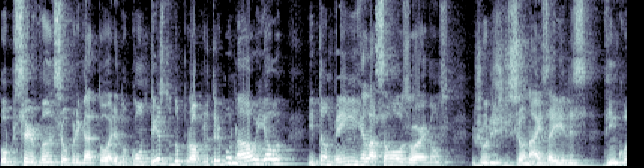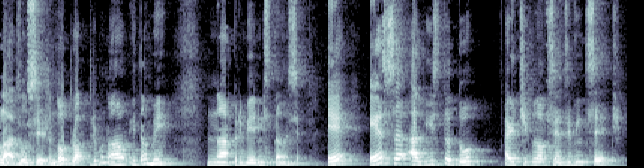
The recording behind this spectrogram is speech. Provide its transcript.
observância obrigatória no contexto do próprio tribunal e, ao, e também em relação aos órgãos jurisdicionais a eles vinculados, ou seja, no próprio tribunal e também na primeira instância. É essa a lista do artigo 927.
